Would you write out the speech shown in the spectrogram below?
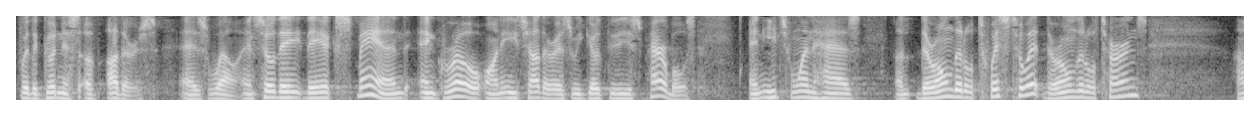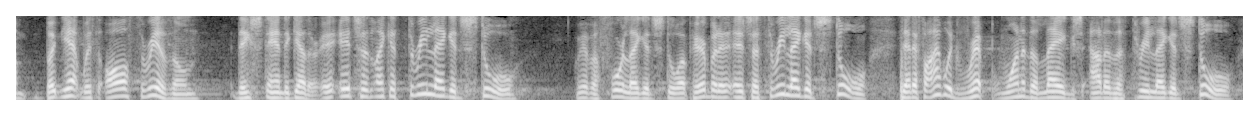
for the goodness of others as well. And so they, they expand and grow on each other as we go through these parables. And each one has a, their own little twist to it, their own little turns. Um, but yet, with all three of them, they stand together. It, it's a, like a three legged stool. We have a four legged stool up here, but it, it's a three legged stool that if I would rip one of the legs out of the three legged stool,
